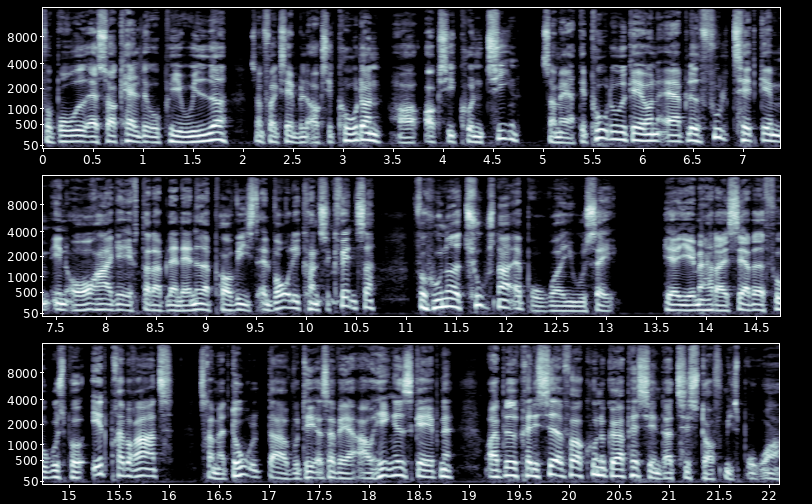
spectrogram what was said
Forbruget af såkaldte opioider, som for eksempel oxycodon og oxycontin, som er depotudgaven, er blevet fuldt tæt gennem en årrække efter der blandt andet er påvist alvorlige konsekvenser for 100.000 af brugere i USA. Herhjemme har der især været fokus på et præparat, tramadol, der vurderes at være afhængighedsskabende og er blevet kritiseret for at kunne gøre patienter til stofmisbrugere.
